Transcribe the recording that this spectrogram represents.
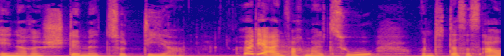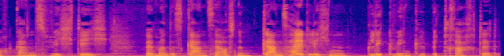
innere Stimme zu dir? Hör dir einfach mal zu und das ist auch ganz wichtig, wenn man das Ganze aus einem ganzheitlichen Blickwinkel betrachtet,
